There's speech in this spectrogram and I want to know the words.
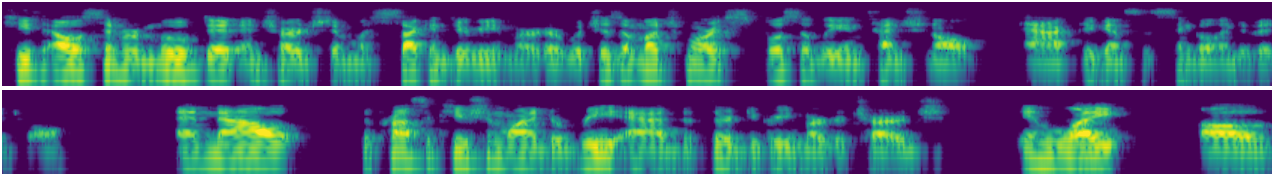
Keith Ellison removed it and charged him with second degree murder, which is a much more explicitly intentional act against a single individual. And now the prosecution wanted to re add the third degree murder charge in light of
